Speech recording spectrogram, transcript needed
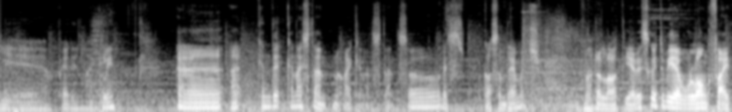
Yeah, very unlikely. Uh, I, can can I stun? No, I cannot stun. So let's cause some damage. Not a lot. Yeah, this is going to be a long fight.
